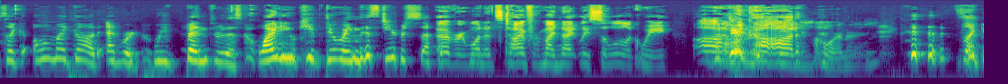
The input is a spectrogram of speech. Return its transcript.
It's like, oh my god, Edward, we've been through this. Why do you keep doing this to yourself? Everyone, it's time for my nightly soliloquy. Oh him god. it's like,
